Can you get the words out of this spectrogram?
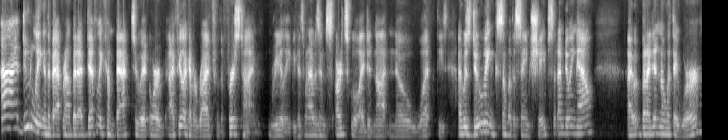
Uh, doodling in the background, but I've definitely come back to it, or I feel like I've arrived for the first time really because when i was in art school i did not know what these i was doing some of the same shapes that i'm doing now. I, but i didn't know what they were.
